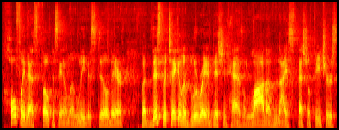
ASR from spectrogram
hopefully that's focusing. I'm gonna leave it still there. But this particular Blu-ray edition has a lot of nice special features.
